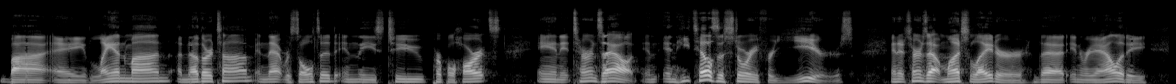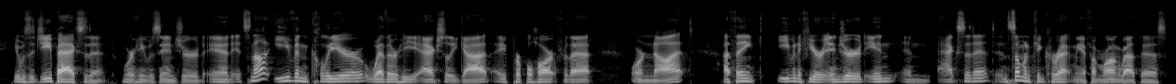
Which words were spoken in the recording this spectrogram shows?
by a landmine another time, and that resulted in these two Purple Hearts. And it turns out, and, and he tells this story for years, and it turns out much later that in reality it was a Jeep accident where he was injured, and it's not even clear whether he actually got a Purple Heart for that or not. I think even if you're injured in an accident, and someone can correct me if I'm wrong about this,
